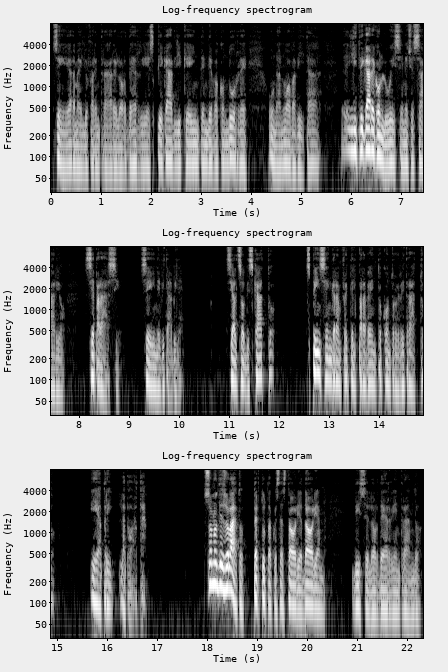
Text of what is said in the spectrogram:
Sì, era meglio far entrare Lord Henry e spiegargli che intendeva condurre una nuova vita, litigare con lui se necessario, separarsi, se inevitabile. Si alzò di scatto, spinse in gran fretta il paravento contro il ritratto e aprì la porta. Sono desolato per tutta questa storia, Dorian, disse Lord Henry entrando,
